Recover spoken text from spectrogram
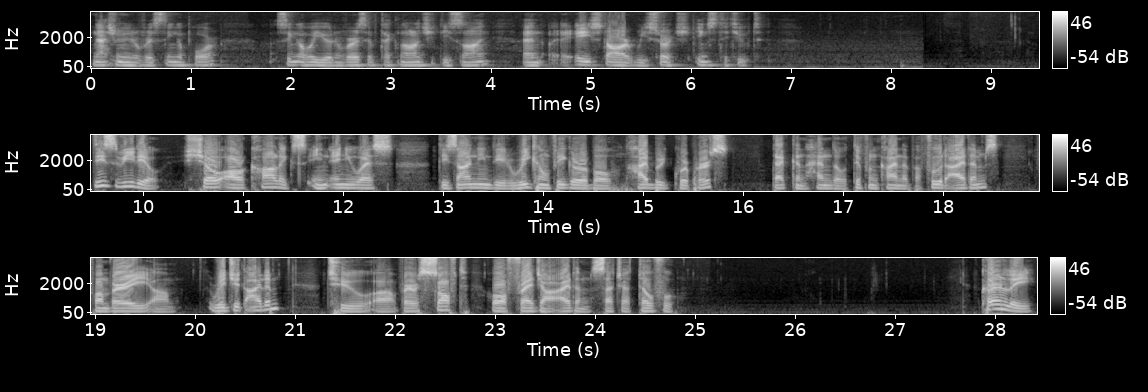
National University of Singapore, Singapore University of Technology Design, and A-Star Research Institute. This video show our colleagues in NUS designing the reconfigurable hybrid grippers that can handle different kind of food items from very um, rigid item to uh, very soft or fragile items such as tofu. Currently,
